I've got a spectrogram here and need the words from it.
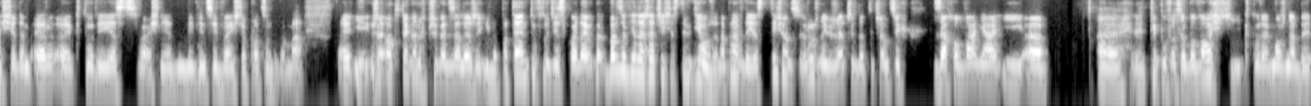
7R, e, e, który jest właśnie mniej więcej 20% go ma. I że od tego na przykład zależy, ile patentów ludzie składają. Bardzo wiele rzeczy się z tym wiąże. Naprawdę jest tysiąc różnych rzeczy dotyczących zachowania i typów osobowości, które można by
